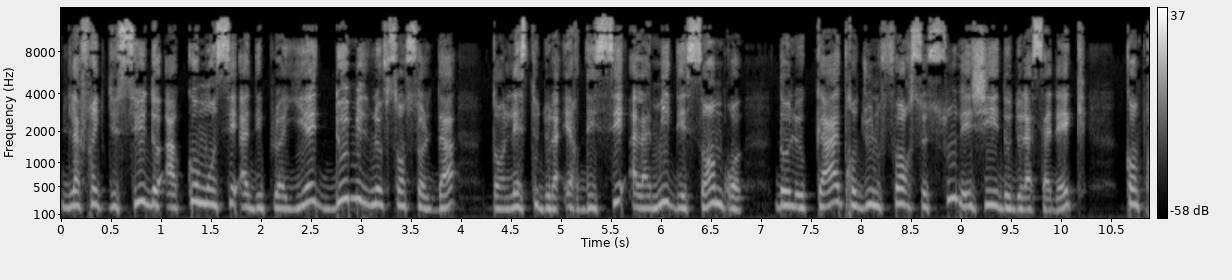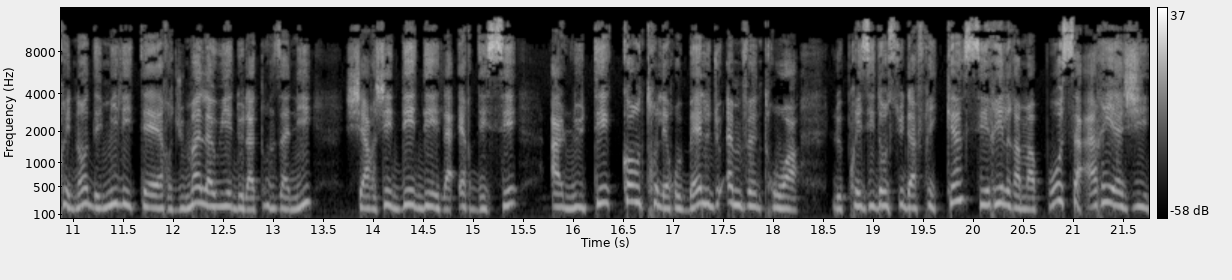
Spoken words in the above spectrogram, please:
L'Afrique du Sud a commencé à déployer 2900 soldats dans l'est de la RDC à la mi-décembre dans le cadre d'une force sous l'égide de la SADEC, comprenant des militaires du Malawi et de la Tanzanie chargés d'aider la RDC à lutter contre les rebelles du M23. Le président sud-africain Cyril Ramaphosa a réagi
